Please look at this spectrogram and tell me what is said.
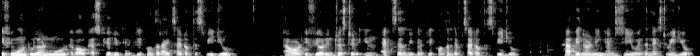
If you want to learn more about SQL, you can click on the right side of this video or if you're interested in Excel you can click on the left side of this video. Happy learning and see you in the next video.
